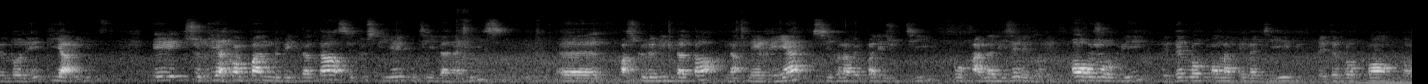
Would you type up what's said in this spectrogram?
de données qui arrivent et ce qui accompagne le big data, c'est tout ce qui est outils d'analyse, euh, parce que le big data n'est rien si vous n'avez pas les outils pour analyser les données. Or, aujourd'hui, les développements mathématiques, les développements dans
